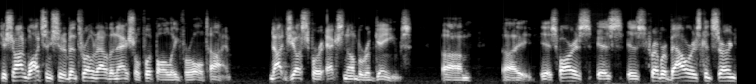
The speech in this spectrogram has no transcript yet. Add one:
Deshaun Watson should have been thrown out of the National Football League for all time, not just for X number of games. Um, uh, as far as, as as Trevor Bauer is concerned,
